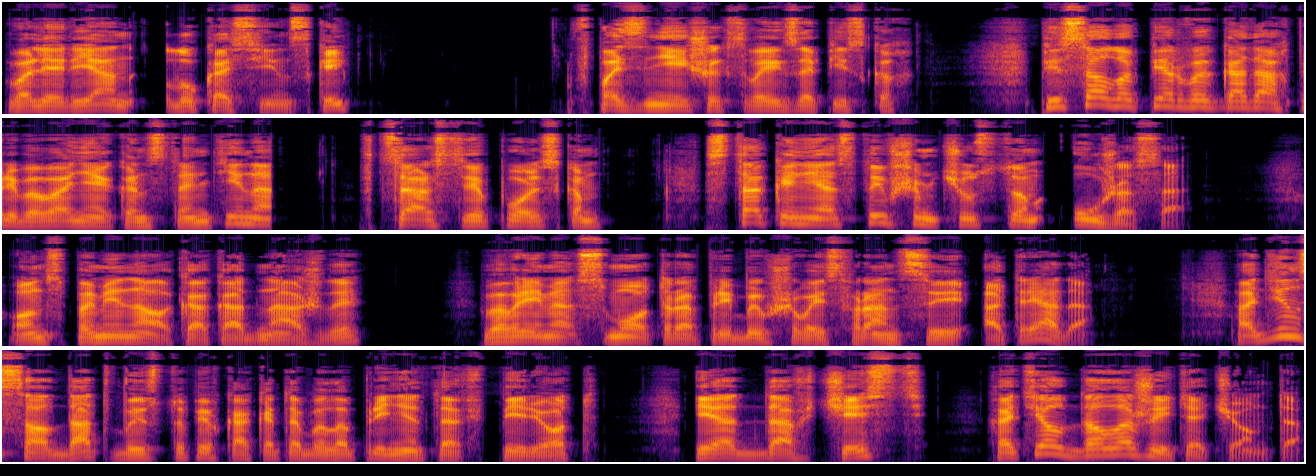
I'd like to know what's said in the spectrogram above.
Валерьян Лукасинский в позднейших своих записках писал о первых годах пребывания Константина в царстве польском с так и не остывшим чувством ужаса. Он вспоминал, как однажды, во время смотра прибывшего из Франции отряда, один солдат, выступив, как это было принято, вперед и отдав честь, хотел доложить о чем-то.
